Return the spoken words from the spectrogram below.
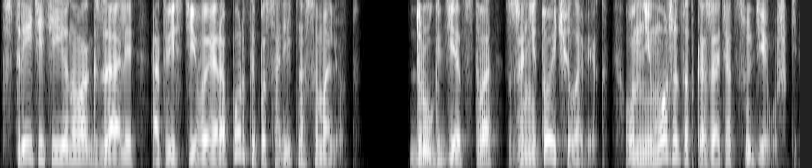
встретить ее на вокзале, отвезти в аэропорт и посадить на самолет. Друг детства — занятой человек. Он не может отказать отцу девушки,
